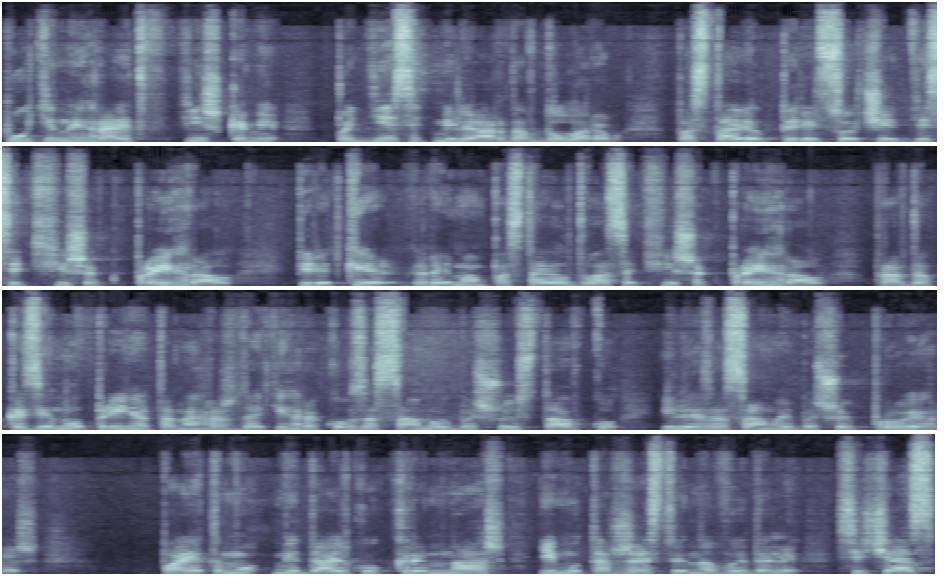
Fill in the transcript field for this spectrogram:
Путин играет фишками по 10 миллиардов долларов. Поставил перед Сочи 10 фишек, проиграл. Перед Крымом поставил 20 фишек, проиграл. Правда, в казино принято награждать игроков за самую большую ставку или за самый большой проигрыш. Поэтому медальку «Крым наш» ему торжественно выдали. Сейчас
